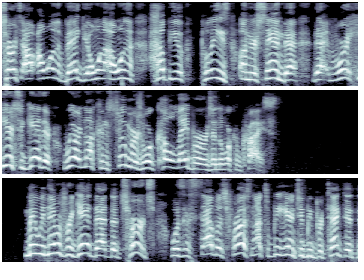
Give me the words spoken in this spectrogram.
Church, I, I want to beg you. I want, I want to help you. Please understand that, that we're here together. We are not consumers. We're co-laborers in the work of Christ. May we never forget that the church was established for us not to be here and to be protected,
